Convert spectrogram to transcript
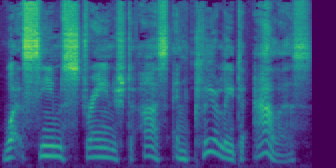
What seems strange to us and clearly to Alice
